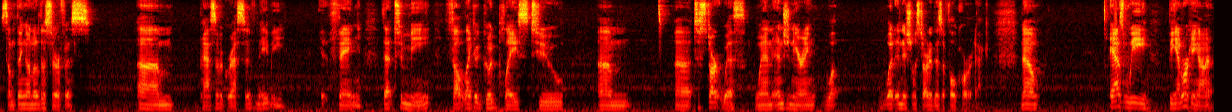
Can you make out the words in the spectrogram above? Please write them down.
something under the surface, um, passive aggressive maybe thing that to me felt like a good place to um, uh, to start with when engineering what what initially started as a folk horror deck. Now, as we began working on it,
